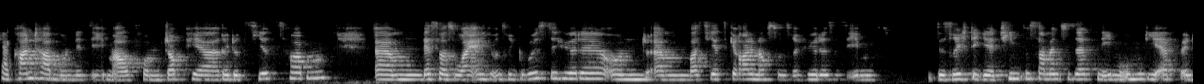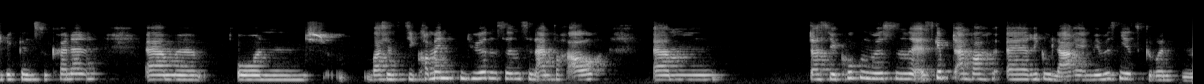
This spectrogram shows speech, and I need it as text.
erkannt haben und jetzt eben auch vom Job her reduziert haben. Ähm, das war so eigentlich unsere größte Hürde und ähm, was jetzt gerade noch so unsere Hürde ist, ist eben das richtige Team zusammenzusetzen, eben um die App entwickeln zu können. Ähm, und was jetzt die kommenden Hürden sind, sind einfach auch, ähm, dass wir gucken müssen, es gibt einfach äh, Regularien, wir müssen jetzt gründen.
